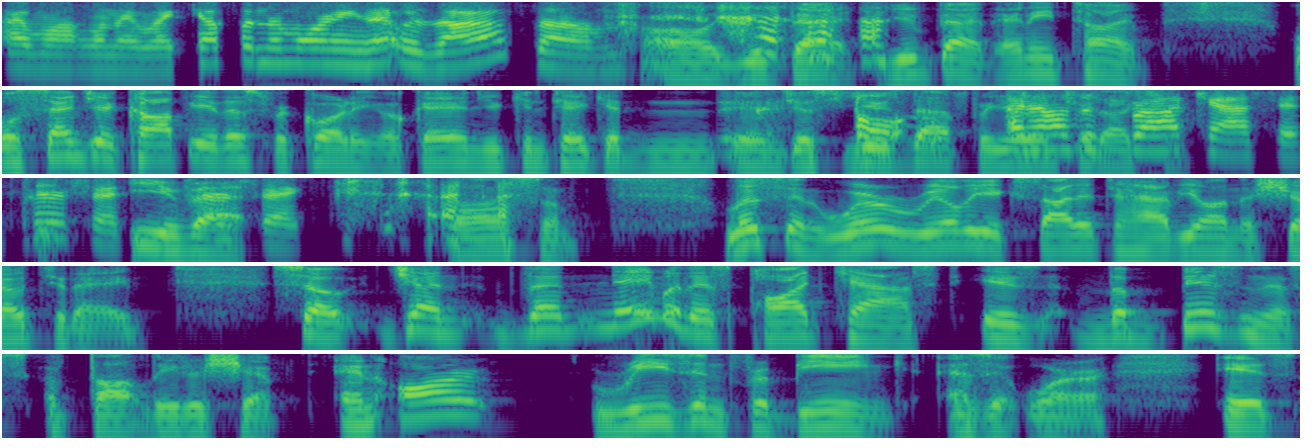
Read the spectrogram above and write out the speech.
I want when I wake up in the morning. That was awesome. Oh, you bet. you bet. Anytime. We'll send you a copy of this recording, okay? And you can take it and, and just oh, use oh, that for your and introduction. And I'll just broadcast it. Perfect. You bet. Perfect. awesome. Listen, we're really excited to have you on the show today. So, Jen, the name of this podcast is The Business of Thought Leadership. And our reason for being, as it were, is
